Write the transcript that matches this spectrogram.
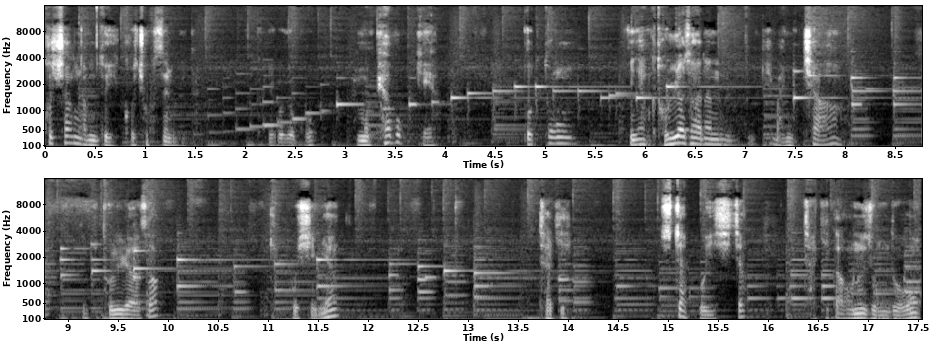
쿠션감도 있고 좋습니다. 그리고 요거 한번 펴볼게요. 보통 그냥 돌려서 하는 게 많죠. 이렇게 돌려서 이렇게 보시면 자기 숫자 보이시죠? 자기가 어느 정도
